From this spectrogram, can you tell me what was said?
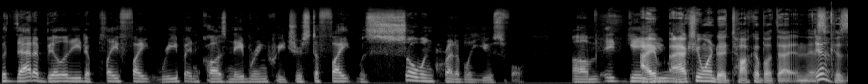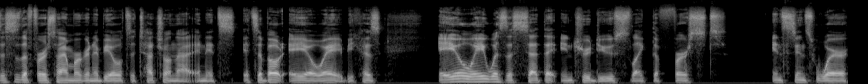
But that ability to play, fight, reap, and cause neighboring creatures to fight was so incredibly useful. Um, it gave I, you I actually wanted to talk about that in this Yeah. because this is the first time we're going to be able to touch on that and it's it's about aoa because aoa was the set that introduced like the first instance where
